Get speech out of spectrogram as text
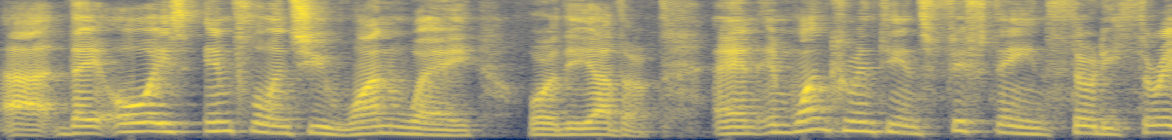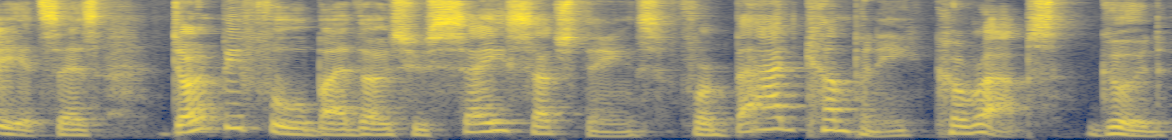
Uh, they always influence you one way or the other. And in 1 Corinthians 15 33, it says, Don't be fooled by those who say such things, for bad company corrupts good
